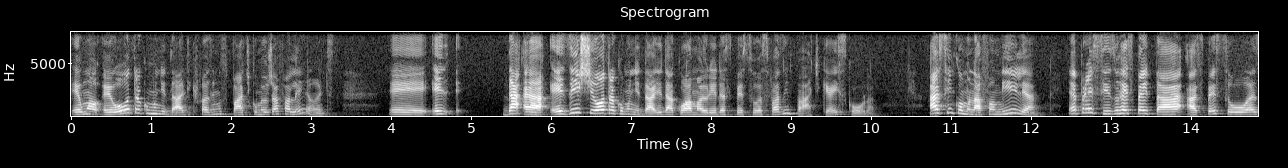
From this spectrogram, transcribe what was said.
é, uma, é outra comunidade que fazemos parte, como eu já falei antes. É, é, Da, existe outra comunidade da qual a maioria das pessoas fazem parte, que é a escola. Assim como na família, é preciso respeitar as pessoas,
